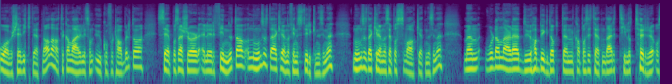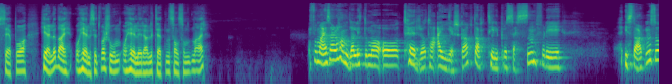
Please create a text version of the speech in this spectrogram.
overser viktigheten av. Da, at det kan være litt sånn ukomfortabelt å se på seg sjøl eller finne ut av Noen syns det er krevende å finne styrkene sine. Noen syns det er krevende å se på svakhetene sine. Men hvordan er det du har bygd opp den kapasiteten der til å tørre å se på hele deg og hele situasjonen og hele realiteten sånn som den er? For meg så har det handla litt om å, å, tørre å ta eierskap da, til prosessen. Fordi i starten så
